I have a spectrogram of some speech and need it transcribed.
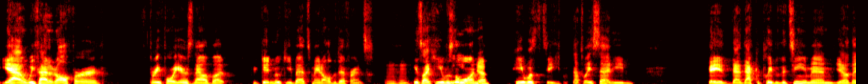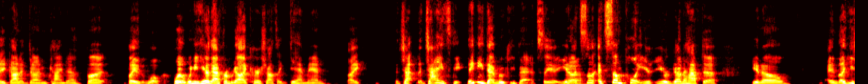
yeah we've had it all for three four years now, but getting Mookie Betts made all the difference. Mm-hmm. He's like he was the one. Yeah. He was. He, that's what he said. He they that that completed the team, and you know they got it done, kind of. But but well, when you hear that from a guy like Kershaw, it's like, damn man, like the, the Giants need they need that Mookie Betts. So, you know, yeah. at some at some point you're you're gonna have to, you know, and like you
